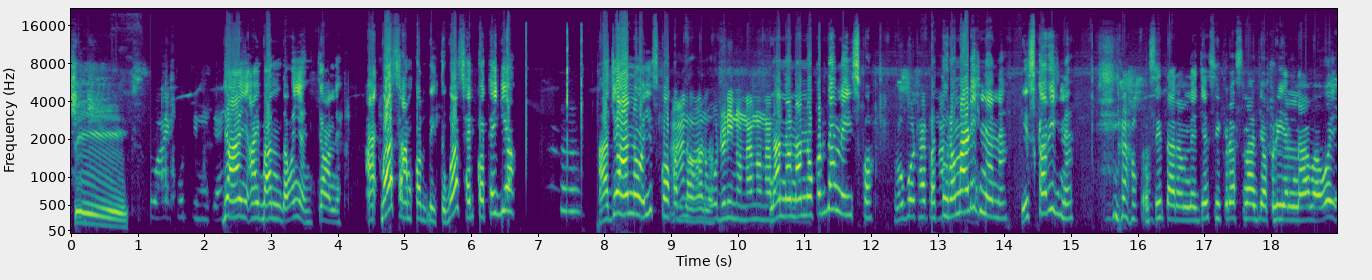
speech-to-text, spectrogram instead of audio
સિક્સ જો અહીં અહીં બાંધ દો અહીંયા ચાલે આ બસ આમ કરી દીધું બસ સરખો થઈ ગયો હા જો આનો ઈસકો કરી દો આનો ઓઢણીનો નાનો નાનો નાનો નાનો કરી દો ને ઈસકો રોબોટ હાટો તું રમાડીશ ને ને હિસકાવીશ ને તો સીતારામ ને જય શ્રી કૃષ્ણ જો પ્રિયલ ના આવા હોય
